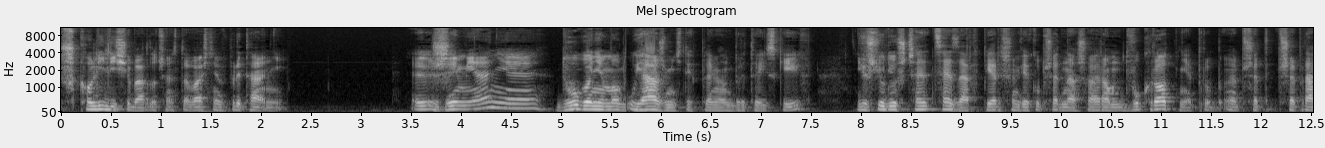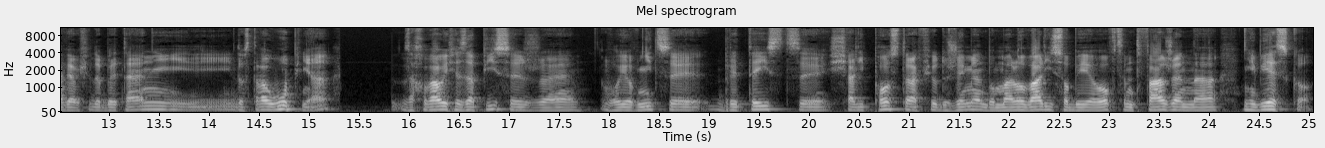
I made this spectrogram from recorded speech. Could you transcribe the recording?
szkolili się bardzo często właśnie w Brytanii. Rzymianie długo nie mogli ujarzmić tych plemion brytyjskich. Już Juliusz Cezar w I wieku przed naszą erą dwukrotnie przed, przeprawiał się do Brytanii i dostawał łupnia. Zachowały się zapisy, że wojownicy brytyjscy siali postrach wśród Rzymian, bo malowali sobie je owcem twarze na niebiesko.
